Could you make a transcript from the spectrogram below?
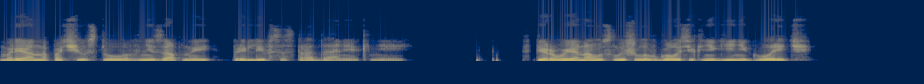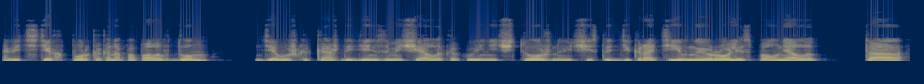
Марианна почувствовала внезапный прилив сострадания к ней. Впервые она услышала в голосе княгини горечь, а ведь с тех пор, как она попала в дом, девушка каждый день замечала, какую ничтожную, чисто декоративную роль исполняла та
